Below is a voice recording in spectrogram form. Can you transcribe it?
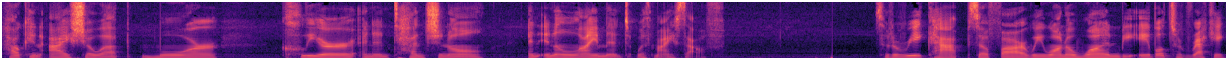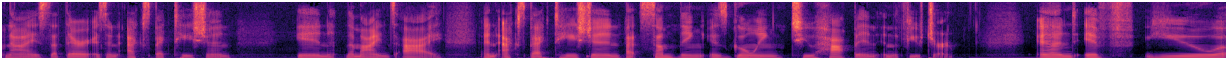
How can I show up more clear and intentional and in alignment with myself? So, to recap so far, we want to one, be able to recognize that there is an expectation in the mind's eye, an expectation that something is going to happen in the future. And if you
